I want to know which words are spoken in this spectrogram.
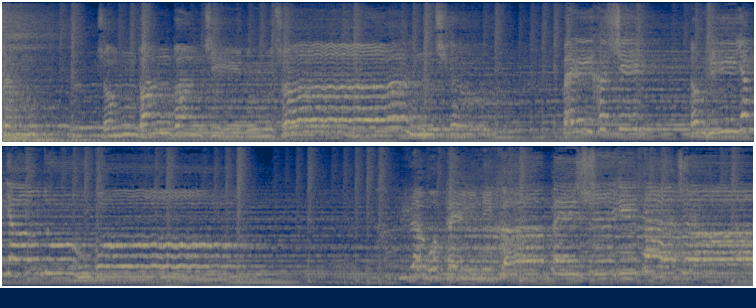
生中短短几度春秋，悲和喜都一样要度过。让我陪你喝杯诗意的酒。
